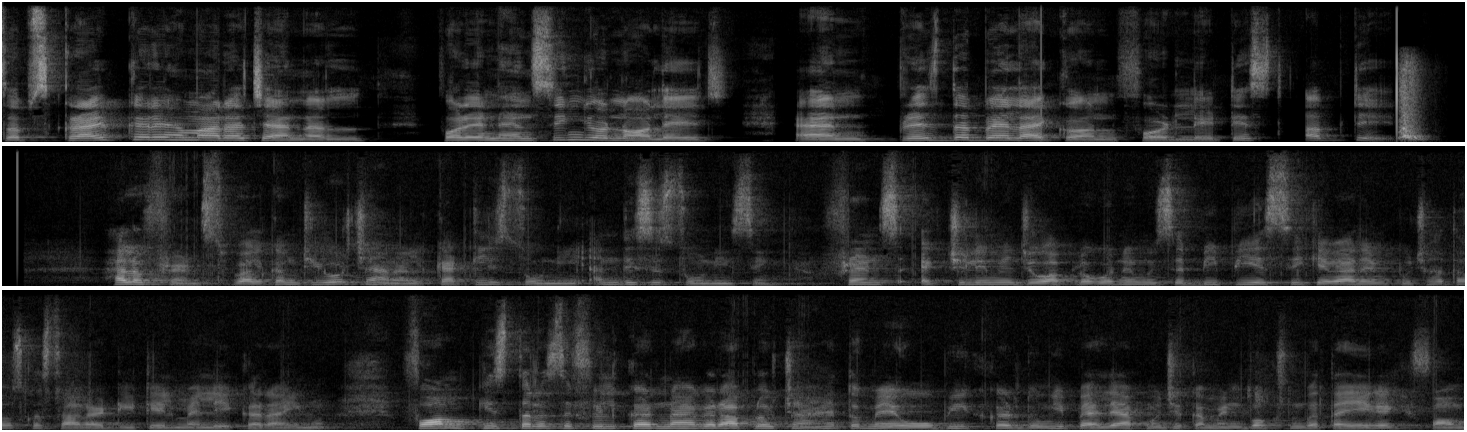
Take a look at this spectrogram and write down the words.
सब्सक्राइब करें हमारा channel for enhancing your knowledge and press the bell icon for latest update hello friends welcome to your channel catalyst Soni and this is Soni Singh friends actually में जो आप लोगों ने मुझसे बीपीएससी के बारे में पूछा था, उसका सारा डिटेल मैं लेकर आई हूँ। फॉर्म किस तरह से फिल करना है, अगर आप लोग चाहें तो मैं वो भी कर दूँगी। पहले आप मुझे कमेंट बॉक्स में बताइएगा कि फॉर्म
